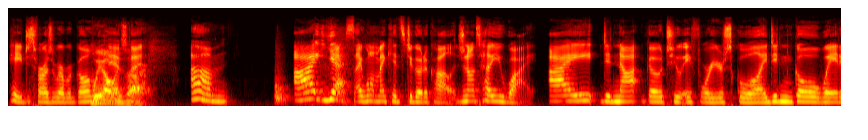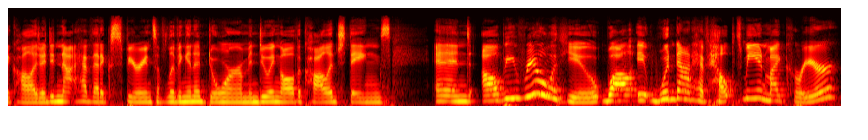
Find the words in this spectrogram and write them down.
page as far as where we're going We with always it. But um, I yes, I want my kids to go to college, and I'll tell you why. I did not go to a four-year school. I didn't go away to college. I did not have that experience of living in a dorm and doing all the college things. And I'll be real with you, while it would not have helped me in my career,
